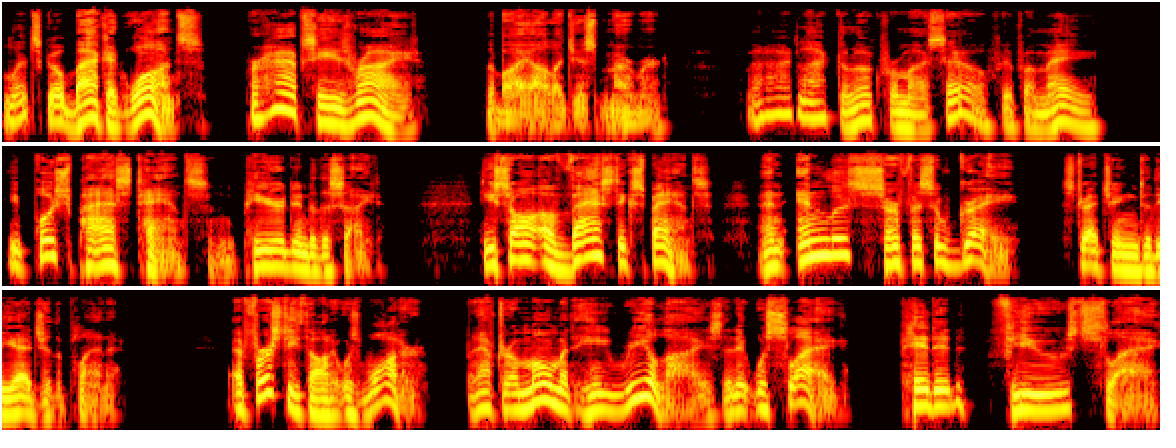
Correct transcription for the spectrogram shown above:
Let's go back at once. Perhaps he's right, the biologist murmured. But I'd like to look for myself, if I may. He pushed past Tance and peered into the sight he saw a vast expanse, an endless surface of gray, stretching to the edge of the planet. At first he thought it was water, but after a moment he realized that it was slag, pitted, fused slag,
